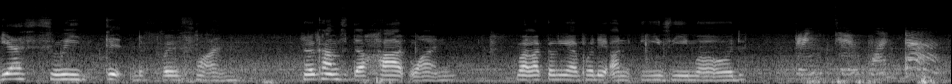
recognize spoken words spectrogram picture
Yes, we did the first one. Here comes the hard one. But luckily I put it on easy mode. Three, two, one, go!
